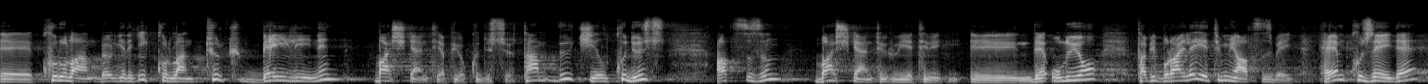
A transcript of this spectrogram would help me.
e, kurulan, bölgedeki ilk kurulan Türk beyliğinin başkenti yapıyor Kudüs'ü. Tam 3 yıl Kudüs Atsız'ın başkenti hüviyetinde oluyor. Tabi burayla yetinmiyor Atsız Bey. Hem kuzeyde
